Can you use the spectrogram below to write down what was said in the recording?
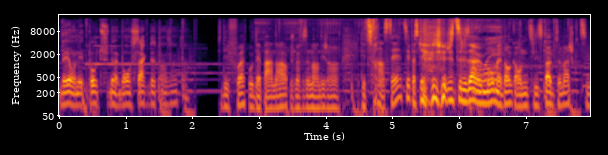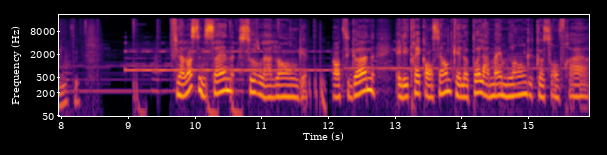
Mais on n'est pas au-dessus d'un bon sac de temps en temps. Des fois, au dépanneur, je me faisais demander genre, t'es-tu français? parce que j'utilisais un mot, mais donc on n'utilise pas habituellement à Chicoutimi. Finalement, c'est une scène sur la langue. Antigone, elle est très consciente qu'elle n'a pas la même langue que son frère,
